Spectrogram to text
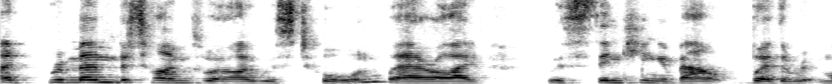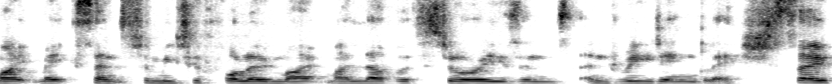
I remember times where I was torn, where I was thinking about whether it might make sense for me to follow my, my love of stories and, and read English. So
